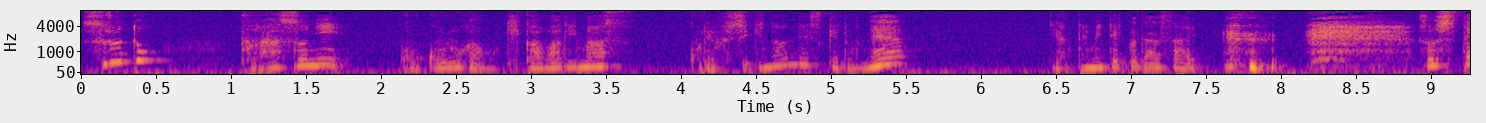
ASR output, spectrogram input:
するとプラスに心が置き換わります。これ不思議なんですけどね。やってみてください。そして、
